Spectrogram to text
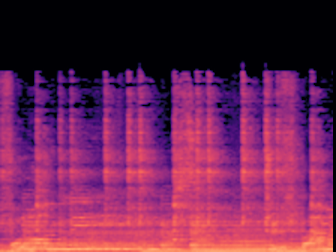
fallen leaves drift by my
